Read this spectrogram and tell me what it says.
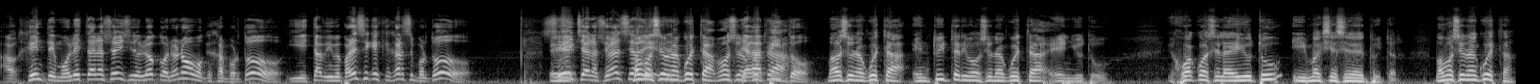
a gente molesta de Nacional diciendo, loco, no, no, vamos a quejar por todo. Y, está, y me parece que es quejarse por todo. Eh, hincha Nacional, sea vamos a hacer una encuesta, vamos a hacer una encuesta. Vamos a hacer una encuesta en Twitter y vamos a hacer una encuesta en YouTube. Juaco hace la de YouTube y Maxi hace la de Twitter. Vamos a hacer una encuesta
